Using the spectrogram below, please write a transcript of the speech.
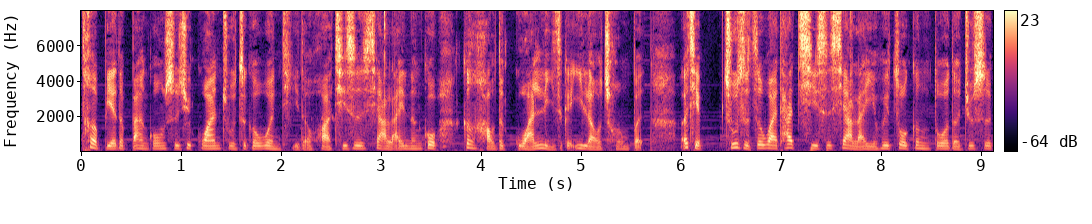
特别的办公室去关注这个问题的话，其实下来能够更好的管理这个医疗成本，而且除此之外，他其实下来也会做更多的，就是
